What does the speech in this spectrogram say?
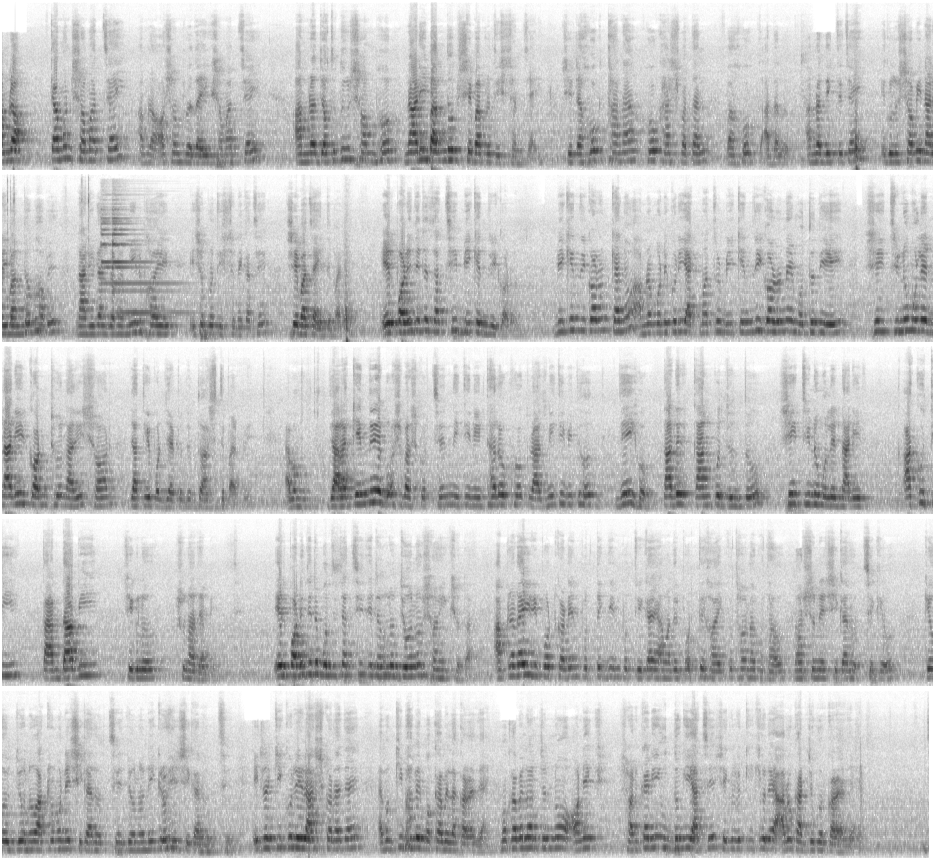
আমরা কেমন সমাজ চাই? আমরা অসাম্প্রদায়িক সমাজ চাই। আমরা যতদূর সম্ভব নারী বান্ধব সেবা প্রতিষ্ঠান চাই। সেটা হোক থানা, হোক হাসপাতাল বা হোক আদালত। আমরা দেখতে চাই এগুলো সবই নারী বান্ধব হবে। নারীরা যেন নির্ভয়ে এসব প্রতিষ্ঠানের কাছে সেবা চাইতে পারে। এরপরে যেটা চাচ্ছি, বিকেন্দ্রীকরণ। বিকেন্দ্রীকরণ কেন? আমরা মনে করি একমাত্র বিকেন্দ্রীকরণের মধ্য দিয়েই সেই তৃণমূলের নারীর কণ্ঠ, নারীর স্বর জাতীয় পর্যায় পর্যন্ত আসতে পারবে। এবং যারা কেন্দ্রে বসবাস করছেন, নীতি নির্ধারক হোক, রাজনীতিবিদ হোক, যেই হোক, তাদের কান পর্যন্ত সেই তৃণমূলের নারীর আকুতি, তার দাবি, সেগুলো শোনা যাবে। এরপরে যেটা বলতে চাচ্ছি, যেটা হলো যৌন সহিংসতা আপনারাই রিপোর্ট করেন প্রত্যেক দিন পত্রিকায় আমাদের পড়তে হয়, কোথাও না কোথাও ধর্ষণের শিকার হচ্ছে কেউ। কেউ যৌন আক্রমণের শিকার হচ্ছে, যৌন নিগ্রহের শিকার হচ্ছে। এটা কি করে হ্রাস করা যায় এবং কীভাবে মোকাবেলা করা যায়? মোকাবেলার জন্য অনেক সরকারি উদ্যোগী আছে, সেগুলো কি করে আরও কার্যকর করা যায়?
